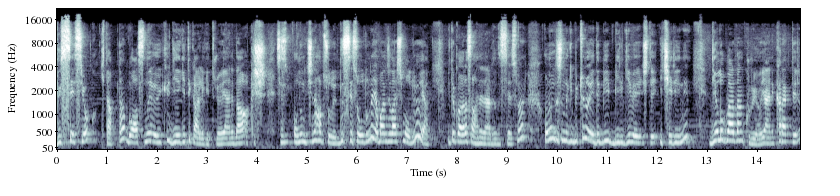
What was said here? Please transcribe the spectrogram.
dış ses yok kitapta. Bu aslında öyküyü diyegetik hale getiriyor. Yani daha akış. Siz onun içine hapsoluyor. Dış ses olduğunda yabancılaşma oluyor ya. Bir tek o ara sahnelerde dış ses var. Onun dışındaki bütün o edebi bilgi ve işte içeriğini diyaloglardan kuruyor. Yani karakteri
